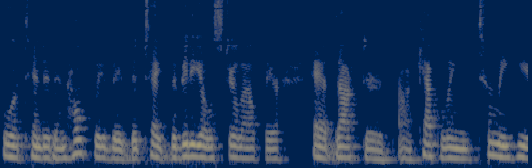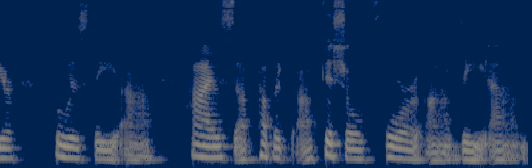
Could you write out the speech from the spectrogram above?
who attended, and hopefully the, the take, the video is still out there, had Dr. uh, Kathleen Toomey here, who is the uh, highest public official for the, um,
